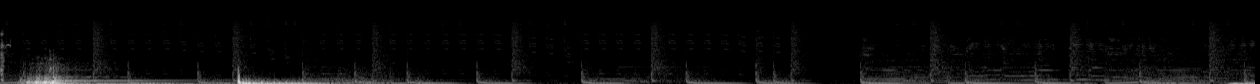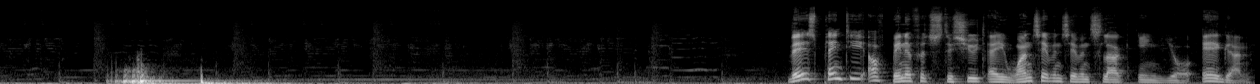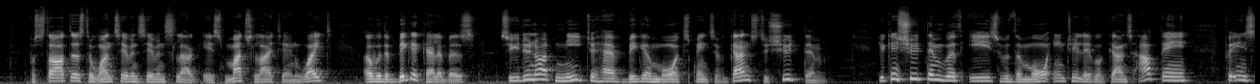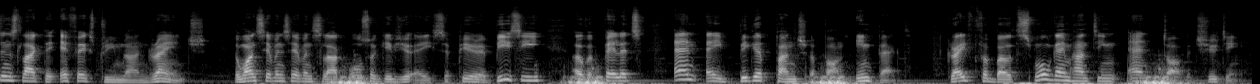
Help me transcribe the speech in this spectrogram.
There's plenty of benefits to shoot a 177 slug in your airgun. For starters, the 177 slug is much lighter in weight over the bigger calibers, so you do not need to have bigger, more expensive guns to shoot them. You can shoot them with ease with the more entry-level guns out there, for instance like the FX Dreamline range. The 177 slug also gives you a superior BC over pellets and a bigger punch upon impact. Great for both small game hunting and target shooting.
